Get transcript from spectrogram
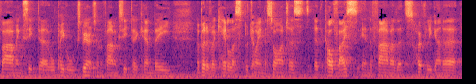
farming sector or people experienced in the farming sector can be a bit of a catalyst between the scientist at the coalface and the farmer that's hopefully going to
